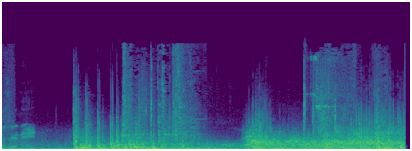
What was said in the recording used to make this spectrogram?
closing in.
